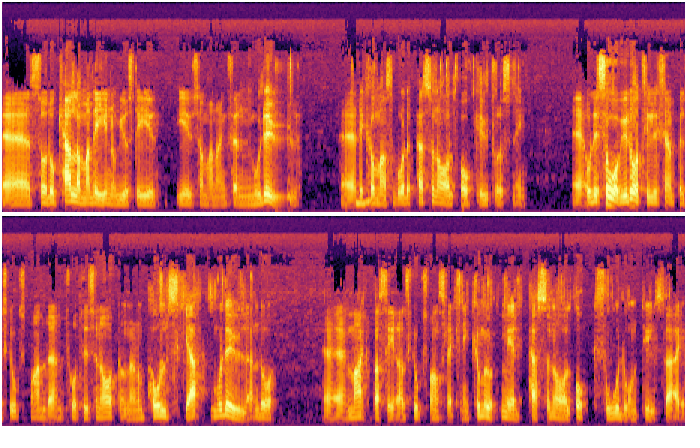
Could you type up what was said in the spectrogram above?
Eh, så då kallar man det inom just EU, EU-sammanhang för en modul. Eh, det mm. kommer alltså både personal och utrustning. Eh, och det såg vi då till exempel skogsbranden 2018 när den polska modulen då markbaserad skogsbrandsläckning kom upp med personal och fordon till Sverige.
